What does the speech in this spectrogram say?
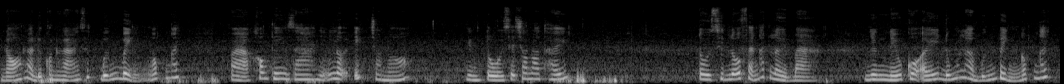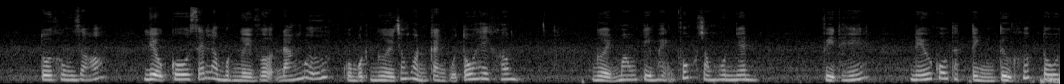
Nó là đứa con gái rất bướng bỉnh, ngốc nghếch Và không thấy ra những lợi ích cho nó. Nhưng tôi sẽ cho nó thấy. Tôi xin lỗi phải ngắt lời bà Nhưng nếu cô ấy đúng là bướng bỉnh ngốc nghếch Tôi không rõ Liệu cô sẽ là một người vợ đáng mơ ước Của một người trong hoàn cảnh của tôi hay không. Người mong tìm hạnh phúc trong hôn nhân vì thế, nếu cô thật tình từ khước tôi,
